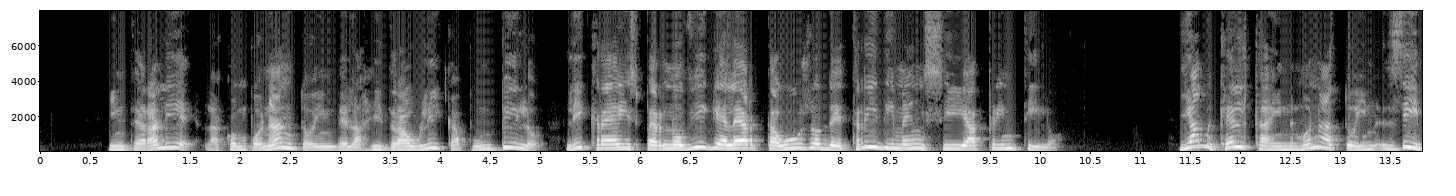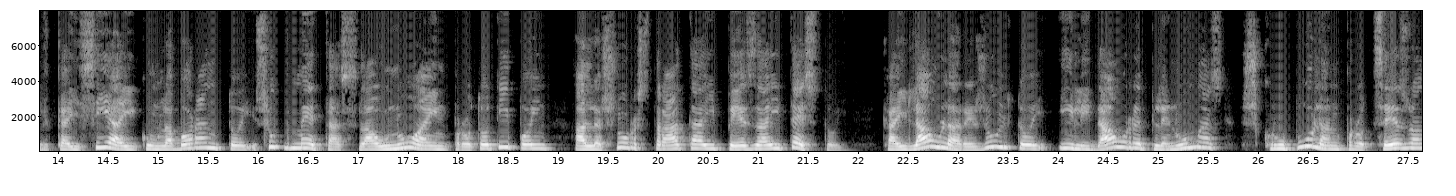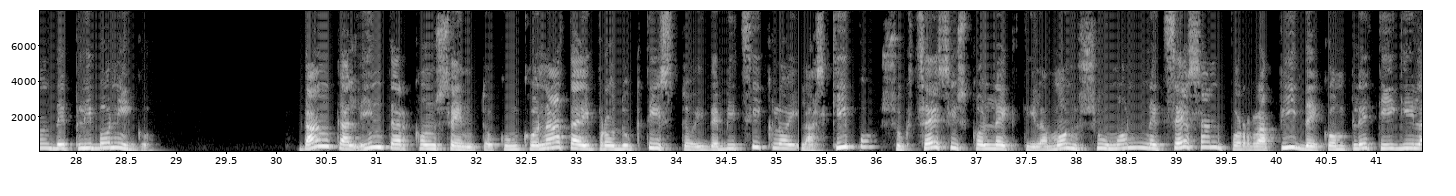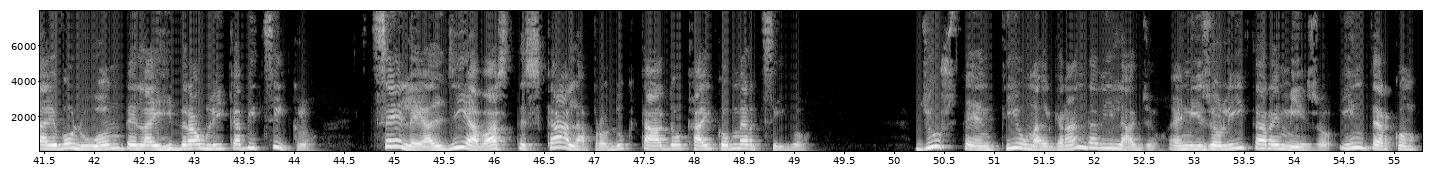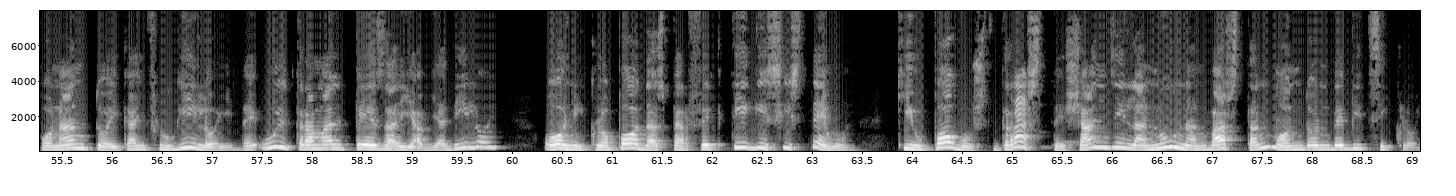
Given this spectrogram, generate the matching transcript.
Interalie la componantoin de la hidraulica pumpilo li creis per novige lerta uso de tridimensia printilo. Iam inmonato in Ziv cae siai cun laborantoi submetas la unua in prototipo prototipoin al surstrata i pesa i testoi, cae laula resultoi ili daure plenumas scrupulan proceson de plibonigo. Dank al interconsento cun conatai productistoi de bicicloi, la skipo successis collecti la monsumon necessan por rapide completigi la evoluon de la hidraulica biciclo, cele al gia vaste scala productado cae commercigo. Giuste en tiu malgranda villaggio, en isolita remiso, inter componantoi cae flugiloi de ultra malpesai aviadiloi, oni klopodas perfektigi sistemon, kiu povus draste ŝanĝi la nunan vastan mondon de bicikloj.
